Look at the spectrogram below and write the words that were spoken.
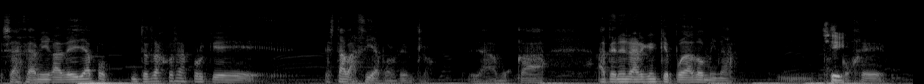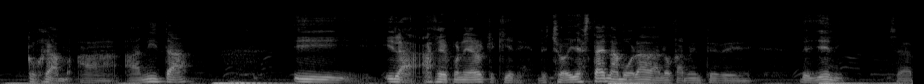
se hace amiga de ella, por- entre otras cosas porque está vacía por dentro. Ella busca a tener a alguien que pueda dominar. Y pues, Sí. coge, coge a, a- a Anita y, y la hace con ella lo que quiere. De hecho, ella está enamorada locamente de, de Jenny. O sea,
